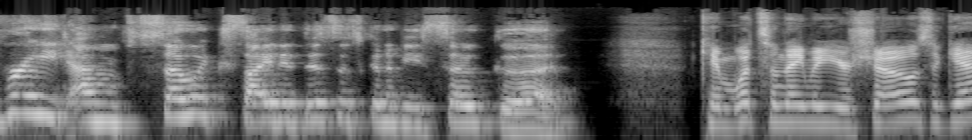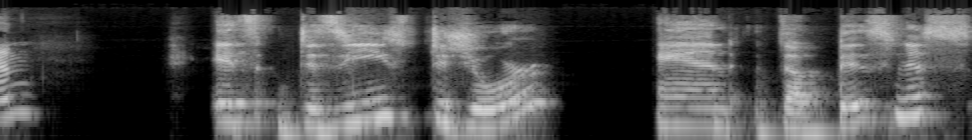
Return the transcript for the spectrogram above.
great. I'm so excited. This is going to be so good. Kim, what's the name of your shows again? It's Disease du jour and the Business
